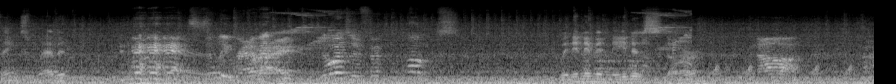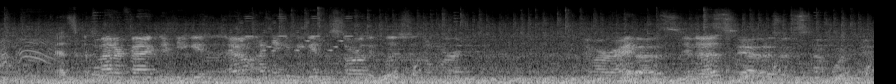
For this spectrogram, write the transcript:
Thanks, rabbit. Silly rabbit. Right. Doors are for punks. We didn't even need a star. Nah. That's As a matter of fact, if you get, I, don't, I think if you get the star, the glitch doesn't work. Am I right? It does. It does? Yeah, there's just M1 pin.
